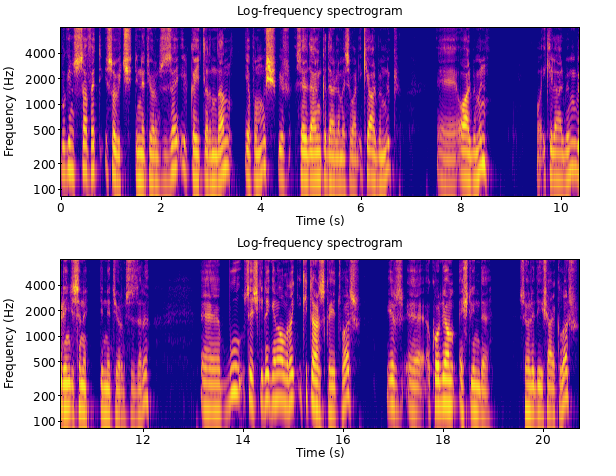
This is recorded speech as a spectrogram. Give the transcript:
Bugün Safet İsoviç dinletiyorum size. İlk kayıtlarından yapılmış bir Sevdalinka derlemesi var. İki albümlük. Ee, o albümün, o ikili albümün birincisini dinletiyorum sizlere. Ee, bu seçkide genel olarak iki tarz kayıt var. Bir e, akordeon eşliğinde söylediği şarkılar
